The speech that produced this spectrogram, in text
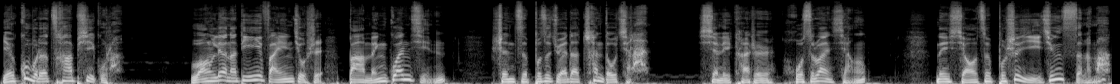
也顾不得擦屁股了。王亮的第一反应就是把门关紧，身子不自觉的颤抖起来，心里开始胡思乱想：那小子不是已经死了吗？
